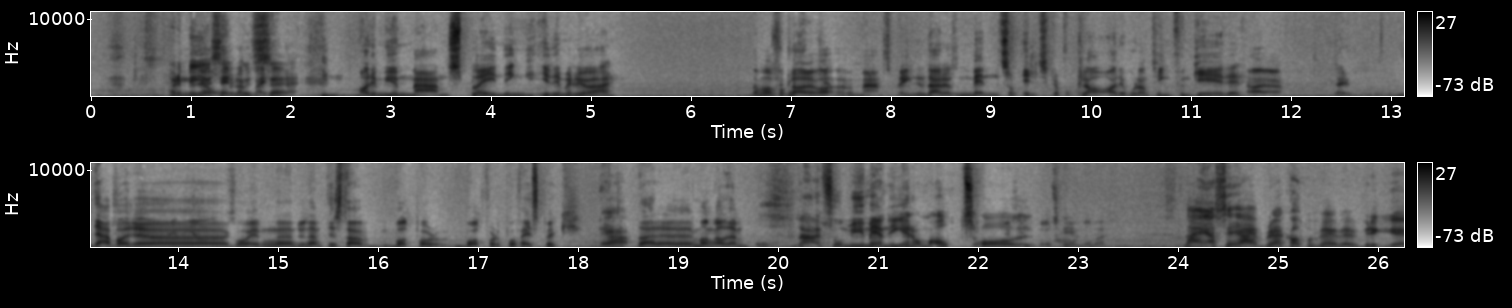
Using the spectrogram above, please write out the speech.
Er det mye selvmords... det er Innmari mye mansplaining i det miljøet her. Da må man forklare hva Mansplaining, det er altså menn som elsker å forklare hvordan ting fungerer. Det er Det er bare å gå inn Du nevnte i stad båtfolk på Facebook. Ja. Det er mange av dem. Det er så mye meninger om alt. Og Nei, altså, jeg ble kalt på br- br- brygge...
